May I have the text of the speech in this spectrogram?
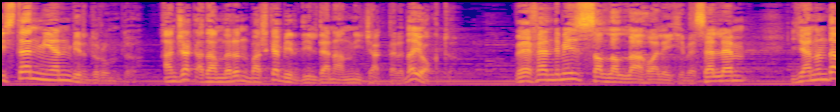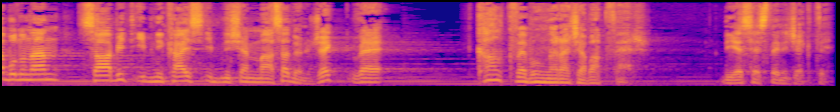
İstenmeyen bir durumdu. Ancak adamların başka bir dilden anlayacakları da yoktu. Ve Efendimiz sallallahu aleyhi ve sellem yanında bulunan Sabit İbni Kays İbni Şemmas'a dönecek ve kalk ve bunlara cevap ver diye seslenecekti.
